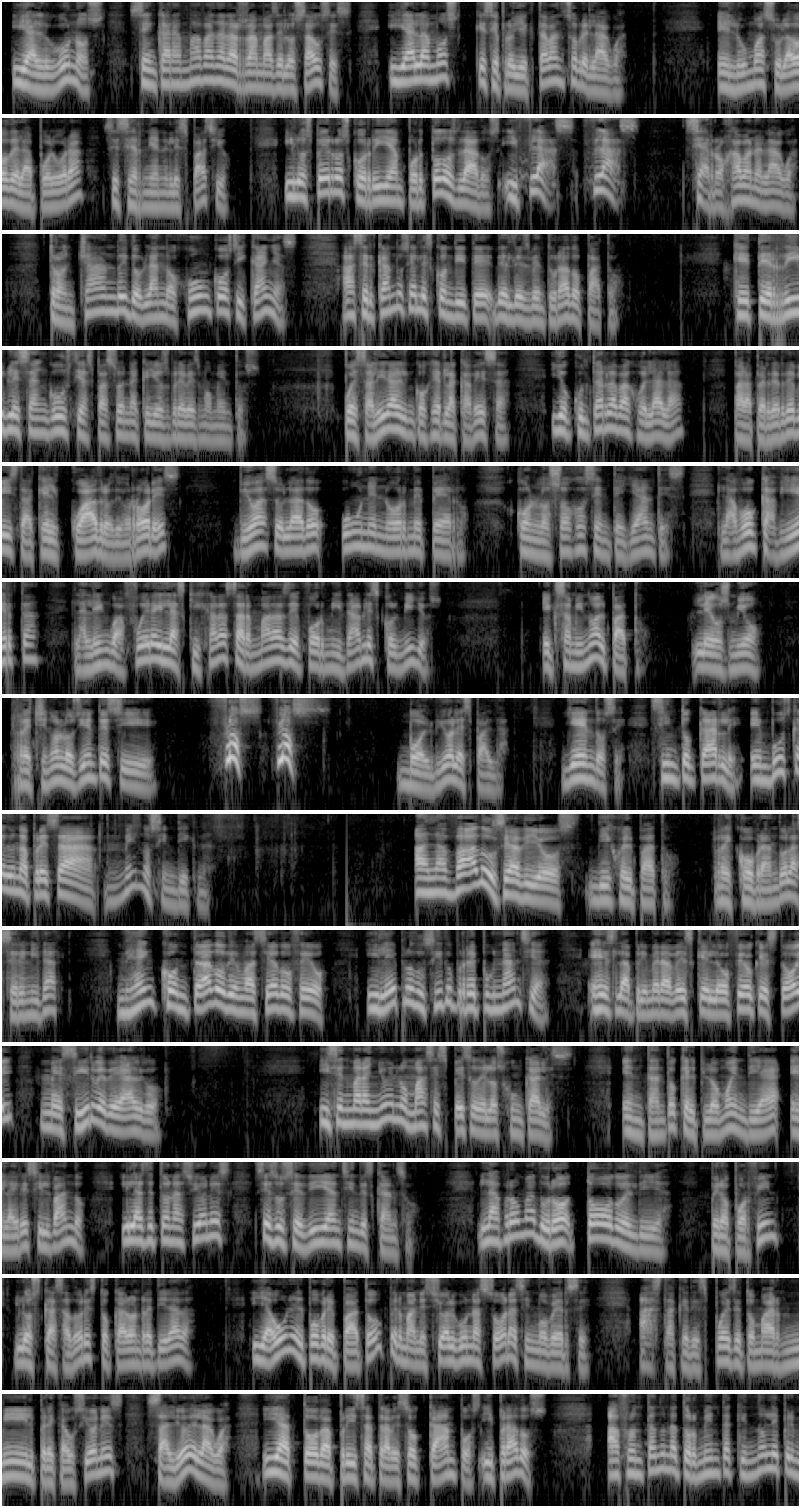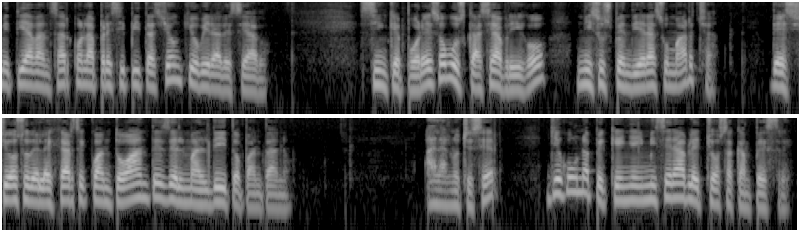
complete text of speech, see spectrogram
y algunos se encaramaban a las ramas de los sauces y álamos que se proyectaban sobre el agua. El humo azulado de la pólvora se cernía en el espacio, y los perros corrían por todos lados y flas, flas, se arrojaban al agua, tronchando y doblando juncos y cañas, acercándose al escondite del desventurado pato. Qué terribles angustias pasó en aquellos breves momentos. Pues salir al encoger la cabeza y ocultarla bajo el ala, para perder de vista aquel cuadro de horrores, vio a su lado un enorme perro, con los ojos centellantes, la boca abierta, la lengua afuera y las quijadas armadas de formidables colmillos. Examinó al pato, le osmió, rechinó los dientes y. ¡Flos! ¡Flos! Volvió la espalda, yéndose, sin tocarle, en busca de una presa menos indigna. Alabado sea Dios, dijo el pato, recobrando la serenidad. Me ha encontrado demasiado feo y le he producido repugnancia. Es la primera vez que lo feo que estoy me sirve de algo. Y se enmarañó en lo más espeso de los juncales, en tanto que el plomo hendía el aire silbando y las detonaciones se sucedían sin descanso. La broma duró todo el día, pero por fin los cazadores tocaron retirada y aún el pobre pato permaneció algunas horas sin moverse, hasta que después de tomar mil precauciones salió del agua y a toda prisa atravesó campos y prados, afrontando una tormenta que no le permitía avanzar con la precipitación que hubiera deseado, sin que por eso buscase abrigo ni suspendiera su marcha, deseoso de alejarse cuanto antes del maldito pantano. Al anochecer llegó una pequeña y miserable choza campestre,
